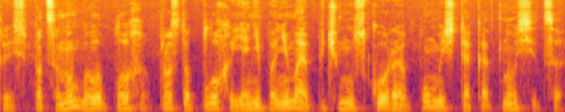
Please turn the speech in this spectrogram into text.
То есть пацану было плохо, просто плохо. Я не понимаю, почему скорая помощь так относится.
